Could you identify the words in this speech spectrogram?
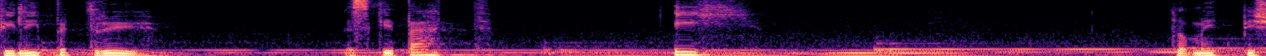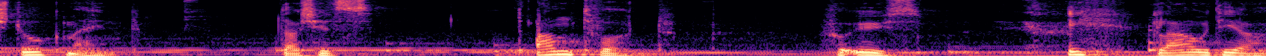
Philipper 3, ein Gebet. Ich. Damit bist du gemeint. Das ist jetzt die Antwort von uns. Ich, Claudia.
